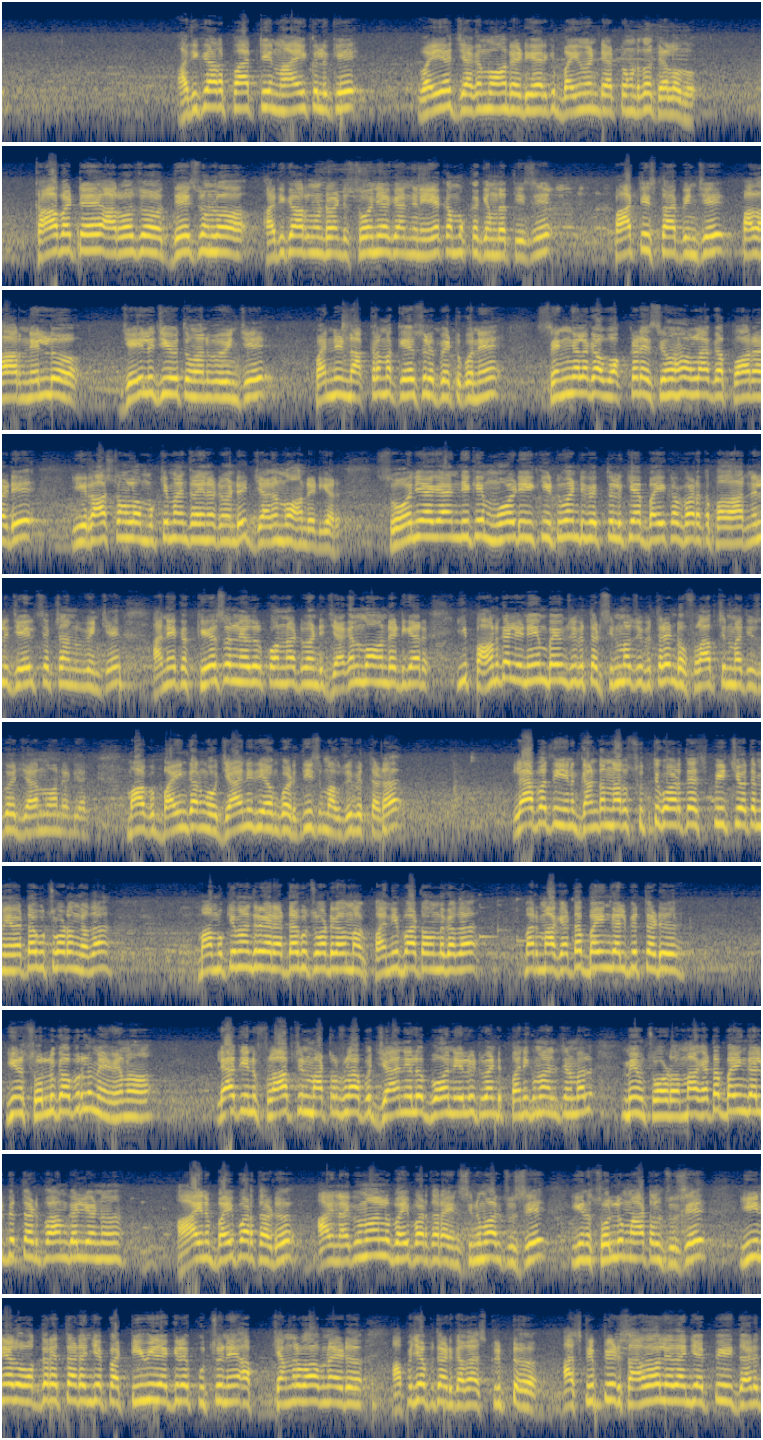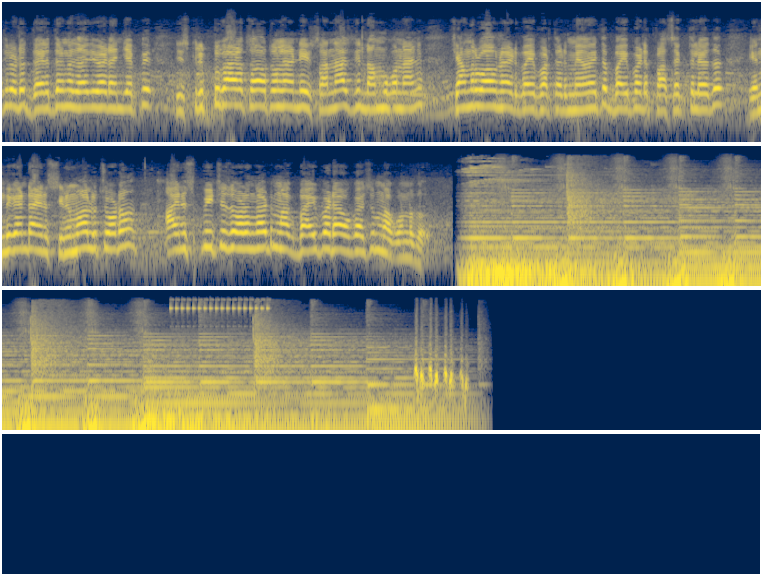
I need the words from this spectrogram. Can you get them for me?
అధికార పార్టీ నాయకులకి వైఎస్ జగన్మోహన్ రెడ్డి గారికి భయం అంటే ఎట్లా ఉండదో తెలియదు కాబట్టే ఆ రోజు దేశంలో అధికారంలో ఉన్నటువంటి సోనియా గాంధీని ఏకముక్క కింద తీసి పార్టీ స్థాపించి పదహారు నెలలు జైలు జీవితం అనుభవించి పన్నెండు అక్రమ కేసులు పెట్టుకుని సింగల్గా ఒక్కడే సింహంలాగా పోరాడి ఈ రాష్ట్రంలో ముఖ్యమంత్రి అయినటువంటి జగన్మోహన్ రెడ్డి గారు. సోనియా గాంధీకి మోడీకి ఇటువంటి వ్యక్తులకే బయటపడక పదహారు నెలలు జైలు శిక్ష అనుభవించి అనేక కేసులను ఎదుర్కొన్నటువంటి జగన్మోహన్ రెడ్డి గారు ఈ పవన్ కళ్యాణ్ ఏం భయం చూపిస్తాడు? సినిమా చూపిస్తాడండి ఫ్లాప్ సినిమా తీసుకొని జగన్మోహన్ రెడ్డి గారు. మాకు భయంకరంగా ఒక జానీది ఇంకోటి తీసి మాకు చూపిస్తాడా? లేకపోతే ఈయన గంటన్నర సుత్తి కొడితే స్పీచ్ అయితే మేము ఎట్టా కూర్చోవడం కదా? మా ముఖ్యమంత్రి గారు ఎట్టా కూర్చోవడం కదా? మాకు పని బాట ఉంది కదా? మరి మాకు ఎట్టా భయం కల్పిస్తాడు? ఈయన సొల్లు కబుర్లు మేము వినాం లేదా ఈయన ఫ్లాప్ సినిమా మటర్ ఫ్లాప్ జానీలు బోనీలు ఇటువంటి పనికి మాలిన సినిమాలు మేము చూడము. మాకు ఎట్టా భయం కల్పిస్తాడు పవన్ కళ్యాణ్. ఆయన భయపడతాడు ఆయన అభిమానులు భయపడతారు ఆయన సినిమాలు చూసి ఈయన సొల్లు మాటలు చూసి ఈయన ఏదో ఉద్ధరిస్తాడని చెప్పి ఆ టీవీ దగ్గరే కూర్చుని ఆ చంద్రబాబు నాయుడు అప్పచెప్పుతాడు కదా స్క్రిప్ట్. ఆ స్క్రిప్ట్ వీడు చదవలేదని చెప్పి దరిద్రుడు దరిద్రంగా చదివాడని చెప్పి ఈ స్క్రిప్ట్ కాడ చదవటం సన్నాసిని నమ్ముకున్నాను. చంద్రబాబు నాయుడు భయపడతాడు. మేమైతే భయపడే ప్రసక్తి లేదు. ఎందుకంటే ఆయన సినిమాలు చూడడం ఆయన స్పీచ్ చూడడం కాబట్టి మాకు భయపడే అవకాశం మాకు ఉండదు.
